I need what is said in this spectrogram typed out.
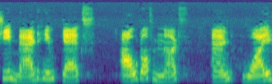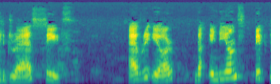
She made him cakes out of nuts and wild grass seeds. Every year, the Indians picked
